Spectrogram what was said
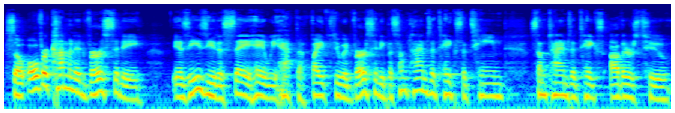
So, overcoming adversity is easy to say, hey, we have to fight through adversity, but sometimes it takes a team, sometimes it takes others to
